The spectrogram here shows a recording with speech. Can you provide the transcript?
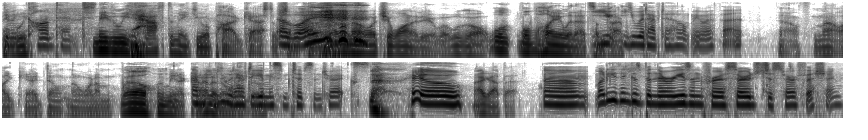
Maybe Doing we, content. maybe we have to make you a podcast of Oh, some boy. kind. I don't know what you want to do, but we'll go. We'll we'll play with that You sometime. you would have to help me with that. No, it's not like I don't know what I'm. Well, I mean, I I kind of. mean, you would have to give me some tips and tricks. Heyo, I got that. um, what do you think has been the reason for a surge to surf fishing?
